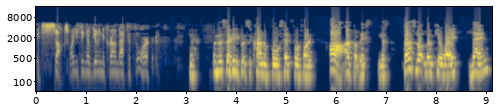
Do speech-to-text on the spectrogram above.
It sucks. Why do you think I'm giving the crown back to Thor? Yeah. And the second he puts the crown on Thor's head, Thor's like, ah, I've got this. He goes, first lock Loki away, then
